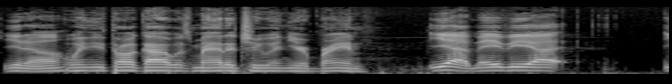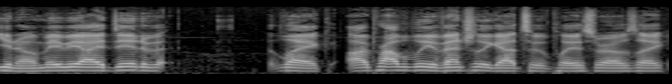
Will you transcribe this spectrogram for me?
you know, When you thought God was mad at you in your brain. yeah, maybe I, you know, maybe I did. Like, I probably eventually got to a place where I was like,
